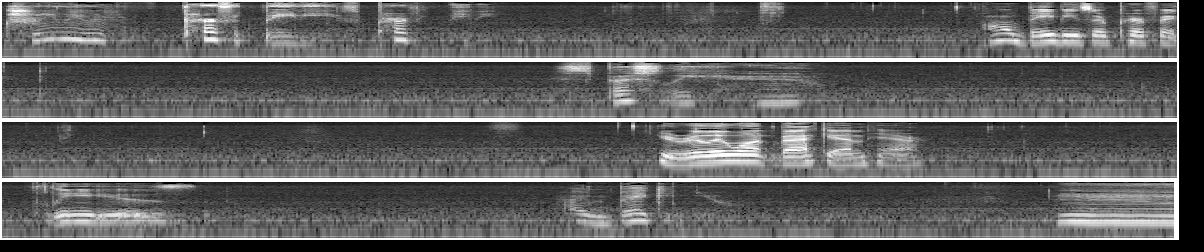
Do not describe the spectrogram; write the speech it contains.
dreaming. Perfect babies. Perfect baby. All babies are perfect. Especially, you. You really want back in here? Please. I'm begging you. Hmm.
